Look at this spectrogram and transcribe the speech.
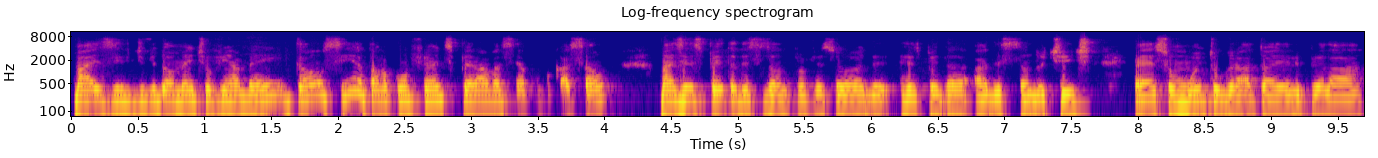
mas individualmente eu vinha bem. Então, sim, eu estava confiante, esperava assim a convocação, mas respeito a decisão do professor, respeito a decisão do Tite. É, sou muito grato a ele pela,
